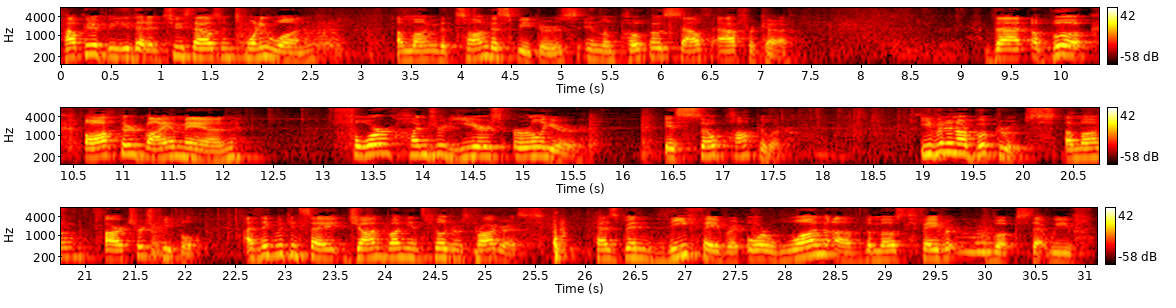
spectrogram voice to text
How can it be that in 2021, among the Tsonga speakers in Limpopo, South Africa, that a book authored by a man 400 years earlier is so popular? Even in our book groups among our church people, I think we can say John Bunyan's Pilgrim's Progress has been the favorite or one of the most favorite books that we've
